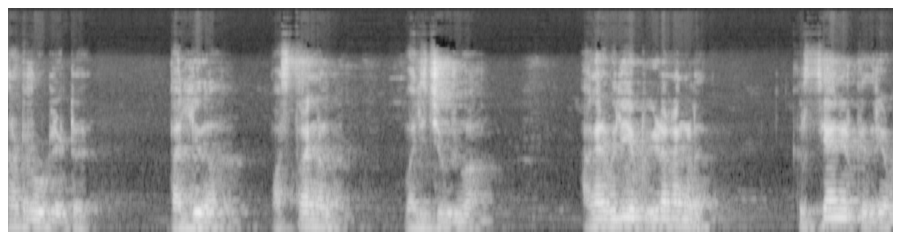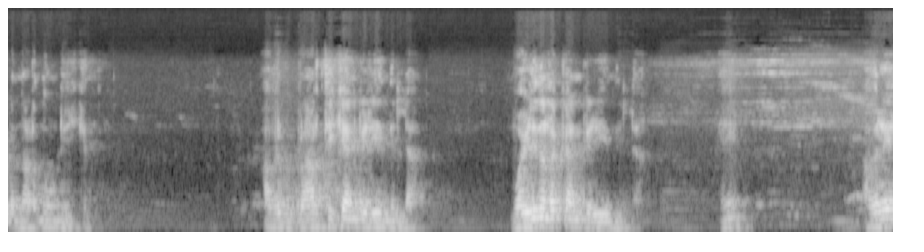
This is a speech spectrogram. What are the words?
നടു റോഡിലിട്ട് തല്ലുക വസ്ത്രങ്ങൾ വലിച്ചൂരുക അങ്ങനെ വലിയ പീഡനങ്ങൾ ക്രിസ്ത്യാനികൾക്കെതിരെ അവിടെ നടന്നുകൊണ്ടിരിക്കുന്നു. അവർക്ക് പ്രാർത്ഥിക്കാൻ കഴിയുന്നില്ല വഴി നടക്കാൻ കഴിയുന്നില്ല. അവരെ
